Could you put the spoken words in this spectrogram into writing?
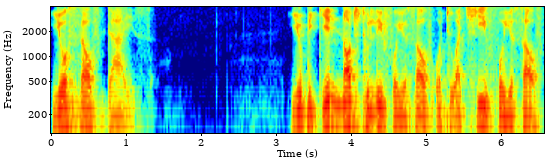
yourself dies. You begin not to live for yourself or to achieve for yourself,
